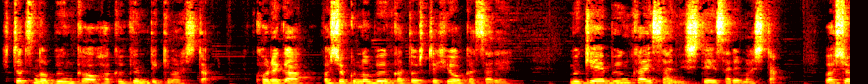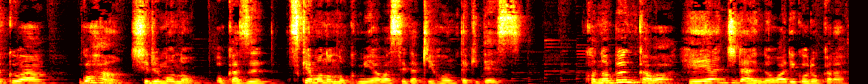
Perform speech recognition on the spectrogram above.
一つの文化を育んできました。これが和食の文化として評価され、無形文化遺産に指定されました。和食はご飯、汁物、おかず、漬物の組み合わせが基本的です。この文化は平安時代の終わり頃から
